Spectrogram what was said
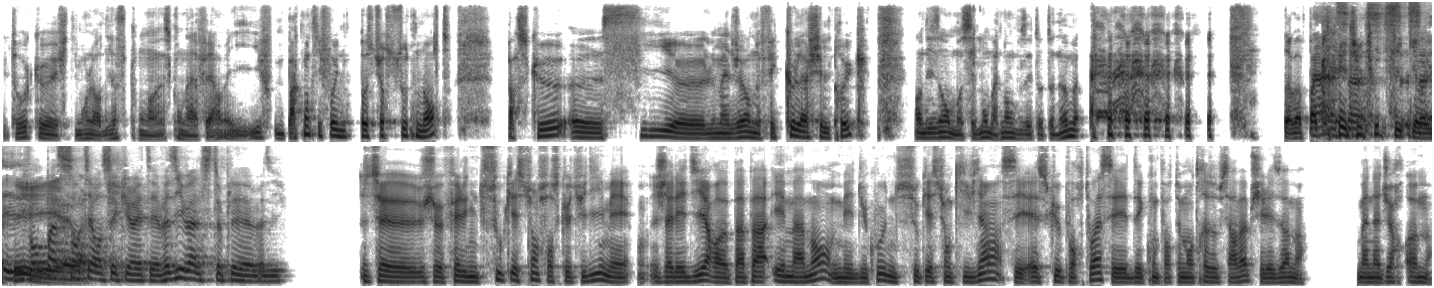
plutôt que effectivement leur dire ce qu'on ce qu'on a à faire. par contre, il faut une posture soutenante parce que euh, si euh, le manager ne fait que lâcher le truc en disant bon c'est bon maintenant que vous êtes autonome, ça va pas ah, créer du tout de sécurité. ils vont pas se euh, sentir en sécurité. Vas-y Val, s'il te plaît, vas-y. Je, je, fais une sous-question sur ce que tu dis, mais j'allais dire papa et maman, mais du coup une sous-question qui vient, c'est est-ce que pour toi c'est des comportements très observables chez les hommes, manager homme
